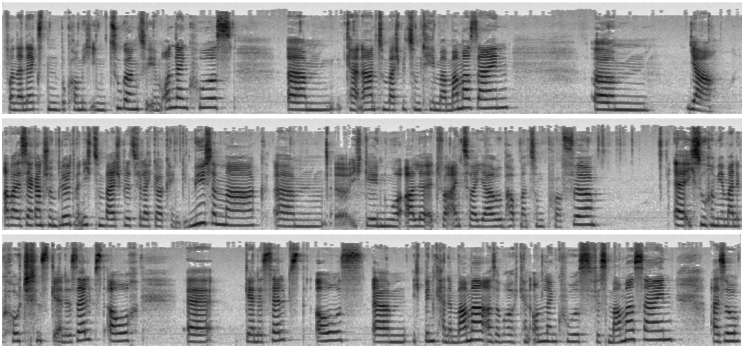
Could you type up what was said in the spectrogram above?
von der nächsten bekomme ich irgendwie Zugang zu ihrem Online-Kurs, ähm, keine Ahnung, zum Beispiel zum Thema Mama sein. Ähm, ja, aber ist ja ganz schön blöd, wenn ich zum Beispiel jetzt vielleicht gar kein Gemüse mag. Ähm, äh, ich gehe nur alle etwa ein, zwei Jahre überhaupt mal zum Coiffeur Äh, ich suche mir meine Coaches gerne selbst auch, äh, gerne selbst aus. Ähm, ich bin keine Mama, also brauche ich keinen Online-Kurs fürs Mama sein. Also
